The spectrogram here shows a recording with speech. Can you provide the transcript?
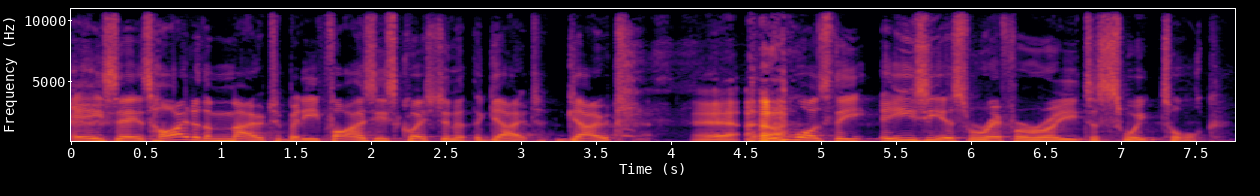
he says, Hi to the Moat, but he fires his question at the Goat. Goat, Yeah. who was the easiest referee to sweet talk?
